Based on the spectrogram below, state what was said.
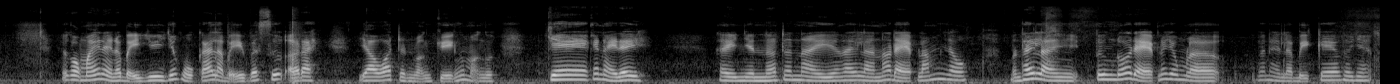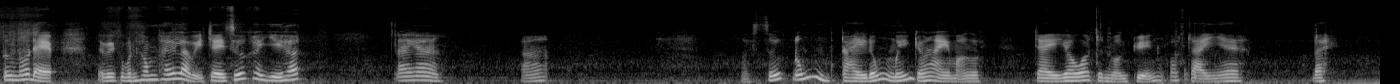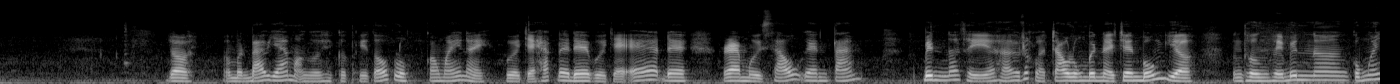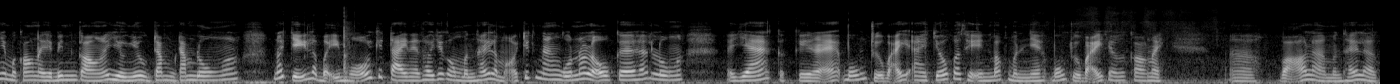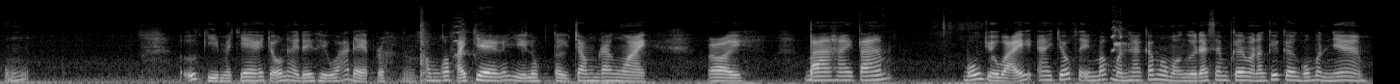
Cái con máy này nó bị duy nhất một cái là bị vết xước ở đây do quá trình vận chuyển của mọi người. Che cái này đi. Thì nhìn ở trên này đây là nó đẹp lắm luôn mình thấy là tương đối đẹp nói chung là cái này là bị keo thôi nha, tương đối đẹp. Tại vì mình không thấy là bị chày xước hay gì hết. Đây ha. Đó. Rồi xước đúng trầy đúng một miếng chỗ này mọi người. Chày do quá trình vận chuyển có trầy nha. Đây. Rồi và mình báo giá mọi người thì cực kỳ tốt luôn. Con máy này vừa chạy HDD vừa chạy SSD RAM 16 Gen 8 pin đó thì hả rất là trâu luôn pin này trên 4 giờ. Thường thường thì pin ờ, cũng ấy nhưng mà con này thì pin còn nó dường như 100 trăm luôn á. Nó chỉ là bị mỗi cái tay này thôi chứ còn mình thấy là mọi chức năng của nó là ok hết luôn á. Giá cực kỳ rẻ 4 triệu 7 ai chốt có thì inbox mình nha 4 triệu 7 cho cái con này. À, vỏ là mình thấy là cũng ước gì mà che cái chỗ này đi thì quá đẹp rồi. Không có phải che cái gì luôn từ trong ra ngoài. Rồi 328 4 triệu 7 ai chốt thì inbox mình ha. Cảm ơn mọi người đã xem kênh và đăng ký kênh của mình nha.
